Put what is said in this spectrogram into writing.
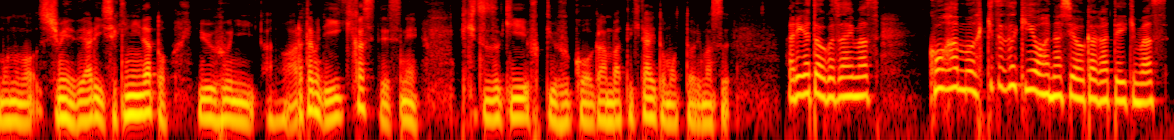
ものの使命であり責任だというふうにあの改めて言い聞かせてですね引き続き復旧復興を頑張っていきたいと思っておりますありがとうございます。後半も引き続きお話を伺っていきます。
